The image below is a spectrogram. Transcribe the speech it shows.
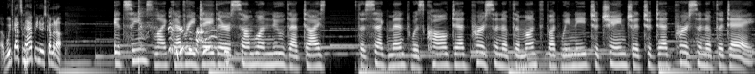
uh, we've got some happy news coming up. It seems like every day there's someone new that dies. The segment was called Dead Person of the Month, but we need to change it to Dead Person of the Day.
